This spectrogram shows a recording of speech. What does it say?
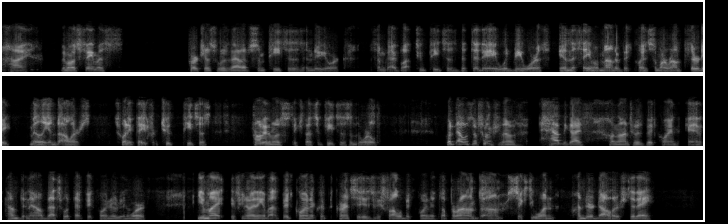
hi, the most famous purchase was that of some pizzas in New York. Some guy bought two pizzas that today would be worth in the same amount of Bitcoin, somewhere around thirty million dollars. That's what he paid for two pizzas. Probably the most expensive pizzas in the world. But that was a function of had the guy hung on to his Bitcoin and come to now, that's what that Bitcoin would have been worth. You might, if you know anything about Bitcoin or cryptocurrencies, if you follow Bitcoin, it's up around um, $6,100 today,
